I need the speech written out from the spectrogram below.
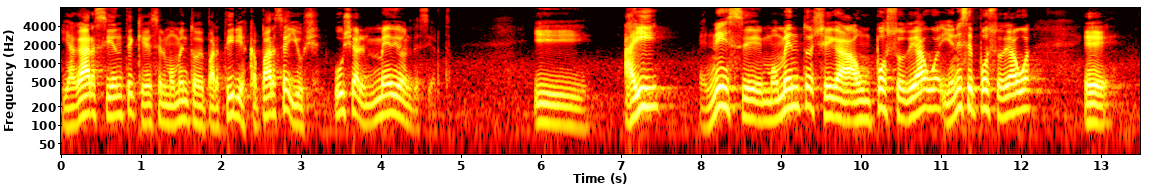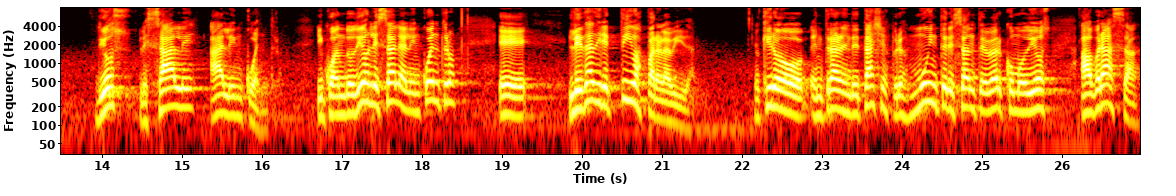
Y Agar siente que es el momento de partir y escaparse y huye. Huye al medio del desierto. Y ahí, en ese momento, llega a un pozo de agua y en ese pozo de agua eh, Dios le sale al encuentro. Y cuando Dios le sale al encuentro, eh, le da directivas para la vida. No quiero entrar en detalles, pero es muy interesante ver cómo Dios abraza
